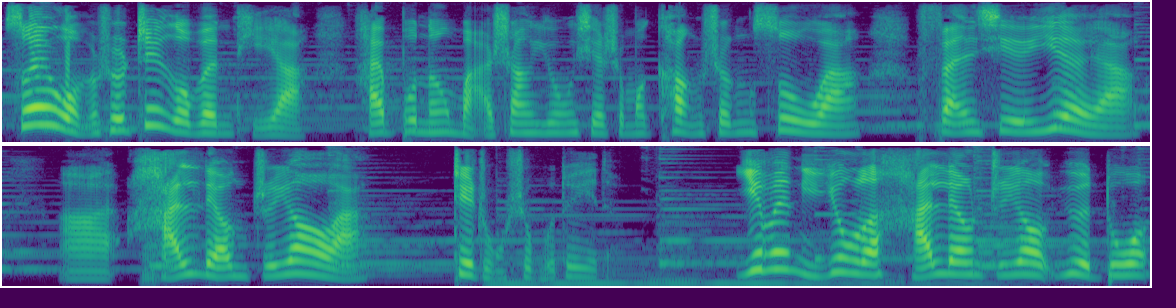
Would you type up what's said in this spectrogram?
所以我们说这个问题呀，还不能马上用些什么抗生素啊、番泻叶呀啊、寒凉之药啊，这种是不对的，因为你用了寒凉之药越多，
